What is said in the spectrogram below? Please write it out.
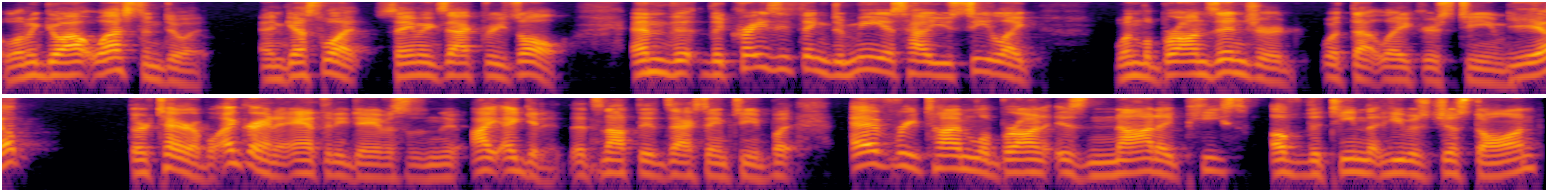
Well, let me go out west and do it. And guess what? Same exact result. And the, the crazy thing to me is how you see like when LeBron's injured with that Lakers team. Yep. They're terrible. And granted, Anthony Davis is new. I, I get it. It's not the exact same team, but every time LeBron is not a piece of the team that he was just on,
